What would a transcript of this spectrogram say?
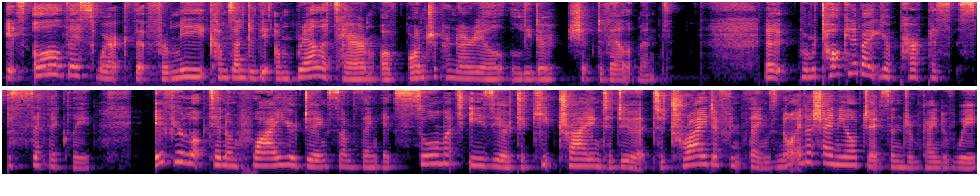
It's all this work that for me comes under the umbrella term of entrepreneurial leadership development. Now, when we're talking about your purpose specifically, if you're locked in on why you're doing something, it's so much easier to keep trying to do it, to try different things, not in a shiny object syndrome kind of way,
